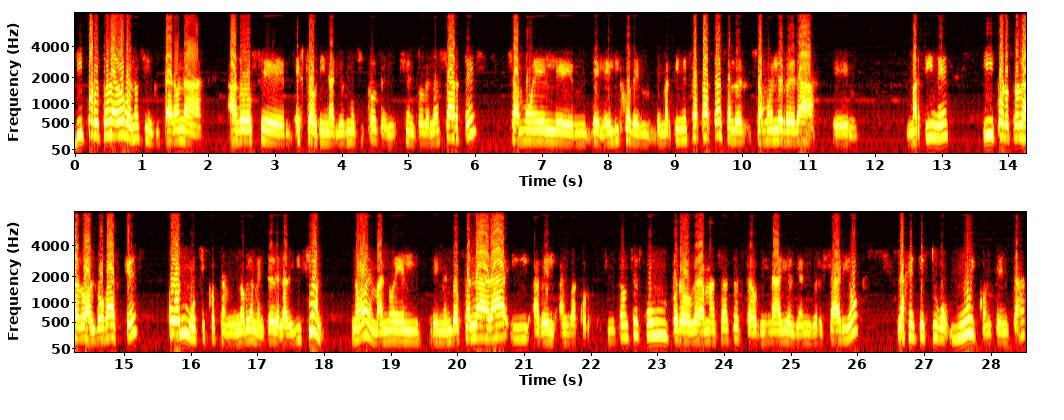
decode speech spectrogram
Y por otro lado, bueno, se invitaron a, a dos eh, extraordinarios músicos del Centro de las Artes, Samuel, eh, del, el hijo de, de, Martínez Zapata, Samuel Herrera eh, Martínez, y por otro lado Aldo Vázquez, con músicos también obviamente de la división, ¿no? Emanuel eh, Mendoza Lara y Abel Alba Cortés. Entonces fue un programa extraordinario el de aniversario, la gente estuvo muy contenta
